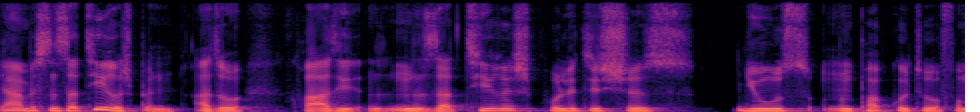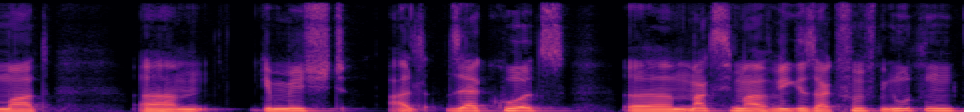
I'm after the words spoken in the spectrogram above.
ja, ein bisschen satirisch bin. Also quasi ein satirisch-politisches News- und Popkulturformat ähm, gemischt, halt sehr kurz, äh, maximal, wie gesagt, fünf Minuten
